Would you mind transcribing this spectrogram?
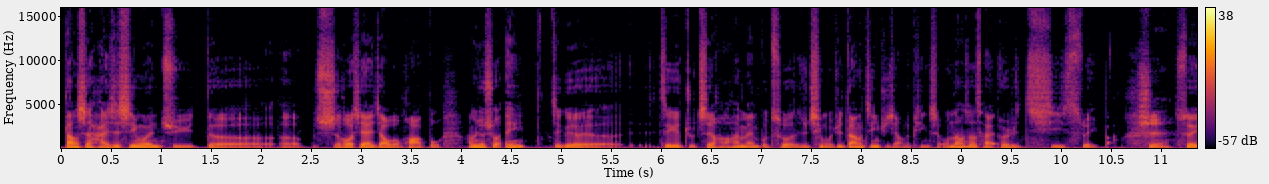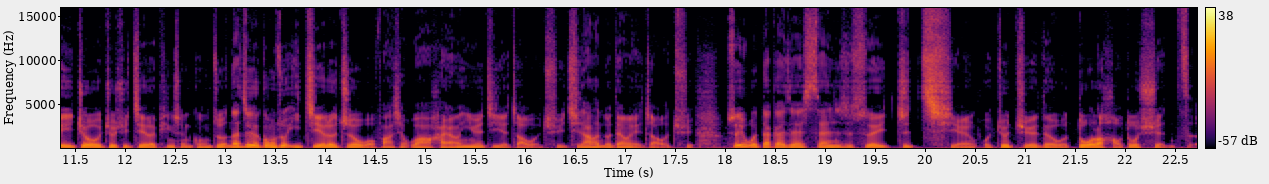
当时还是新闻局的呃时候，现在叫文化部，他们就说，哎，这个这个主持人好像还蛮不错的，就请我去当金曲奖的评审。我那时候才二十七岁吧，是所以就就去接了评审工作。那这个工作一接了之后，我发现哇，海洋音乐季也找我去，其他很多单位也找我去，所以我大概在三十岁之前，我就觉得我多了好多选择。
